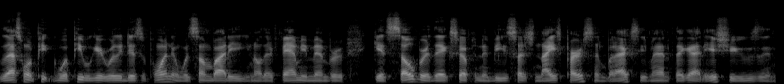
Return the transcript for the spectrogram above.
that's what people what people get really disappointed when somebody, you know, their family member gets sober. They expect them to be such a nice person, but actually, man, if they got issues and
